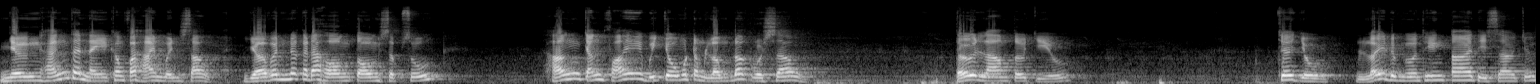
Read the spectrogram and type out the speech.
Nhưng hắn thế này không phải hại mình sao? Giờ với nước đã hoàn toàn sụp xuống. Hắn chẳng phải bị chôn ở trong lòng đất rồi sao? Tự làm tự chịu. Chứ dù lấy được người thiên tai thì sao chứ?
